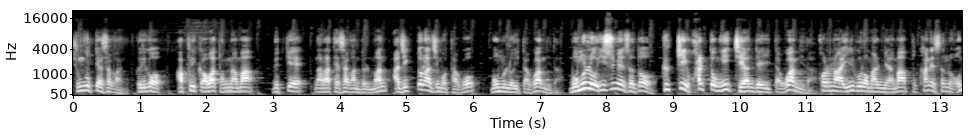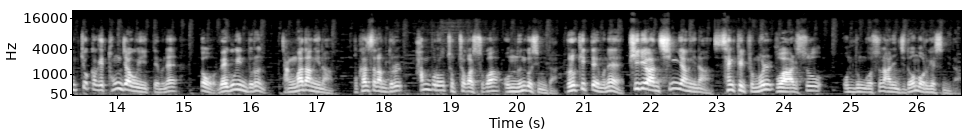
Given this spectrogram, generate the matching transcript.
중국 대사관 그리고 아프리카와 동남아 몇 개 나라 대사관들만 아직 떠나지 못하고 머물러 있다고 합니다. 머물러 있으면서도 극히 활동이 제한되어 있다고 합니다. 코로나19로 말미암아 북한에서는 엄격하게 통제하고 있기 때문에 또 외국인들은 장마당이나 북한 사람들을 함부로 접촉할 수가 없는 것입니다. 그렇기 때문에 필요한 식량이나 생필품을 구할 수 없는 것은 아닌지도 모르겠습니다.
